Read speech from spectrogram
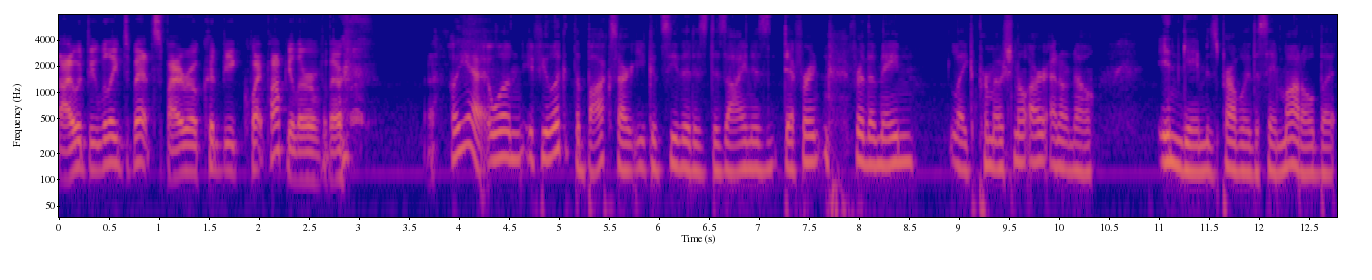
I would be willing to bet Spyro could be quite popular over there. oh yeah, well, and if you look at the box art, you could see that his design is different for the main like promotional art. I don't know. In game is probably the same model, but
